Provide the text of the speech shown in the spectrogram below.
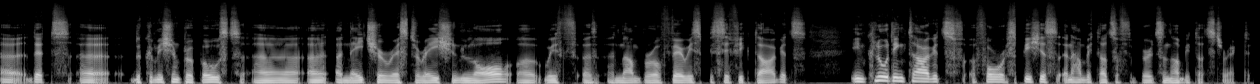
uh, that uh, the Commission proposed uh, a, a, nature restoration law with a, a, number of very specific targets, including targets for species and habitats of the Birds and Habitats Directive.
